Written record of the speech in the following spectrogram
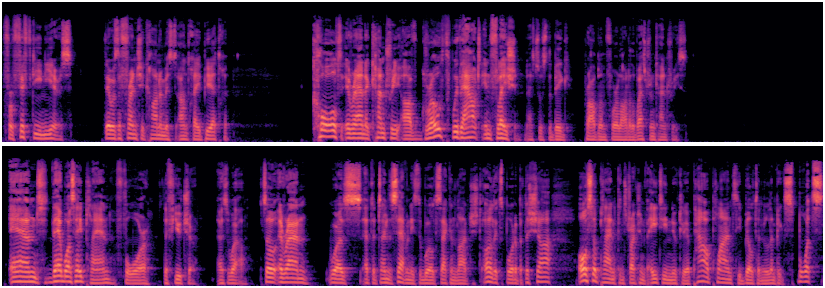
for 15 years. There was a French economist, André Piettre, called Iran a country of growth without inflation. That was the big problem for a lot of the Western countries. And there was a plan for the future as well. So Iran was at the time the 70s the world's second largest oil exporter, but the Shah also planned construction of 18 nuclear power plants. He built an Olympic sports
